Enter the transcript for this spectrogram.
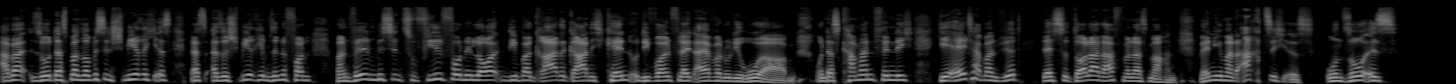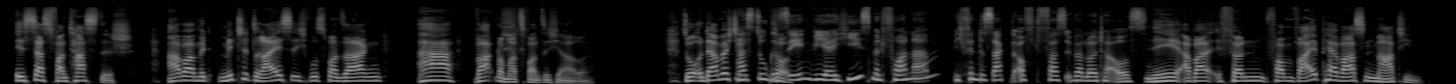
Aber so, dass man so ein bisschen schmierig ist, dass, also schwierig im Sinne von, man will ein bisschen zu viel von den Leuten, die man gerade gar nicht kennt und die wollen vielleicht einfach nur die Ruhe haben. Und das kann man, finde ich, je älter man wird, desto doller darf man das machen. Wenn jemand 80 ist und so ist, ist das fantastisch. Aber mit Mitte 30 muss man sagen, ah, wart noch mal 20 Jahre. So, und da möchte ich. Hast du so. gesehen, wie er hieß mit Vornamen? Ich finde, das sagt oft fast über Leute aus. Nee, aber von, vom Vibe her war es ein Martin.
